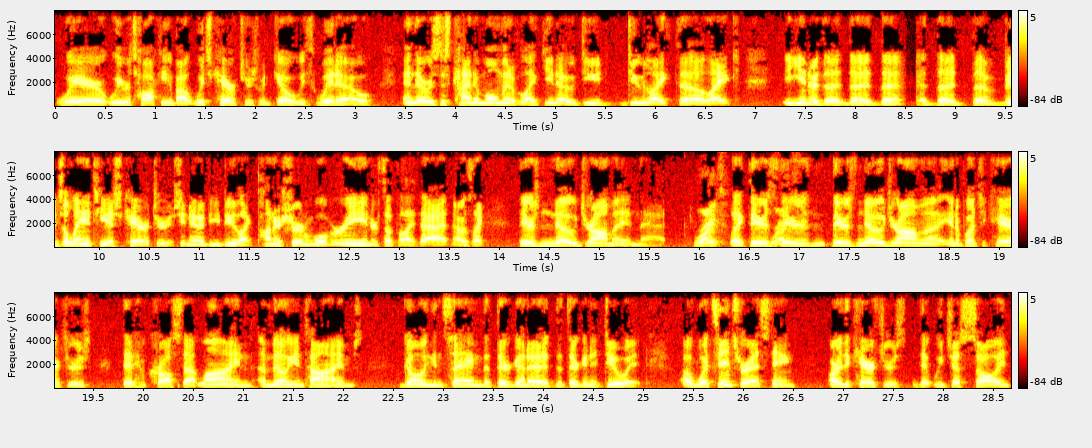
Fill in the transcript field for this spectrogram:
where we were talking about which characters would go with Widow, and there was this kind of moment of like, you know, do you do like the like, you know, the the the the the vigilante-ish characters, you know, do you do like Punisher and Wolverine or something like that? And I was like, there's no drama in that. Right. Like there's Right. there's there's no drama in a bunch of characters that have crossed that line a million times, going and saying that they're gonna that they're gonna do it. Uh, what's interesting are the characters that we just saw in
